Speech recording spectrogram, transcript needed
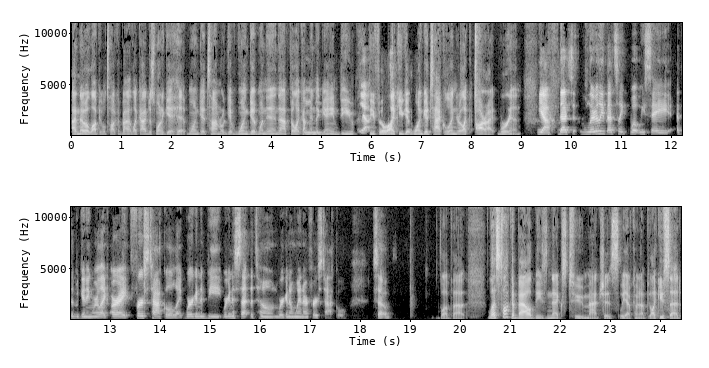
I know a lot of people talk about it, like I just want to get hit one good time or get one good one in, and I feel like I'm in the mm. game. Do you? Yeah. Do you feel like you get one good tackle and you're like, all right, we're in? Yeah, that's literally that's like what we say at the beginning. We're like, all right, first tackle, like we're gonna be, we're gonna set the tone. We're gonna win our first tackle. So Love that. Let's talk about these next two matches we have coming up. Like you said,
